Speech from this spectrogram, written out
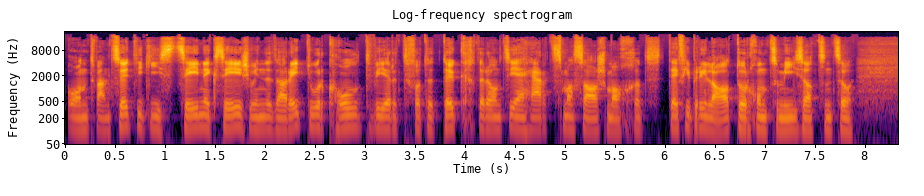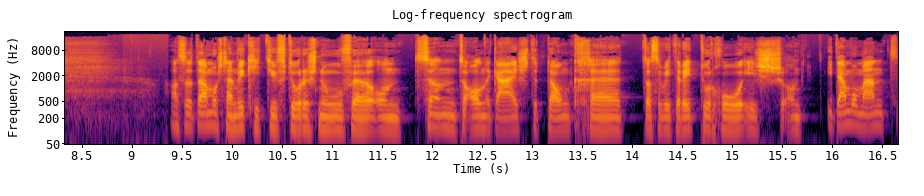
Und wenn du solche Szenen siehst, wie er da retour geholt wird von den Töchtern und sie eine Herzmassage machen, Defibrillator kommt zum Einsatz und so. Also da musst du dann wirklich tief durchschnaufen und, und allen Geistern danken, dass er wieder retour gekommen ist. Und in dem Moment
